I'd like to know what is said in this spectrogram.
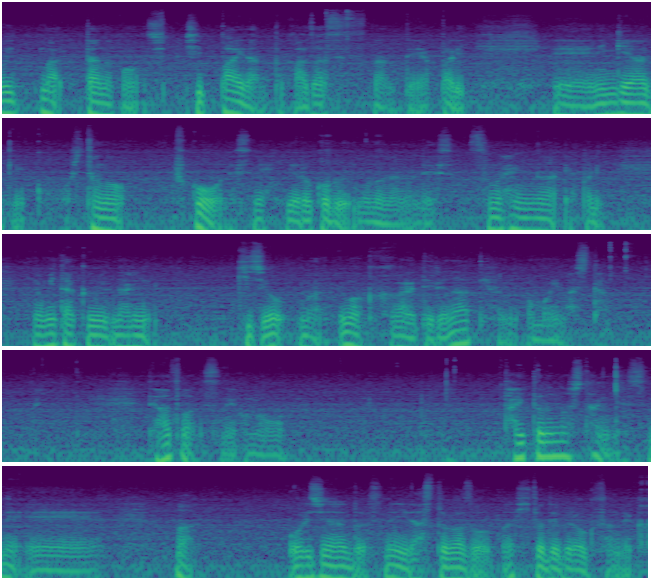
こういまあ、だんだんこの失敗談とか挫折談ってやっぱり、えー、人間は結構人の不幸をですね喜ぶものなのでその辺がやっぱり読みたくなる記事を、まあ、うまく書かれているなというふうに思いました。であとはですねこのタイトルの下にですね、えーまあ、オリジナルのですねイラスト画像が人手ブログさんで書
